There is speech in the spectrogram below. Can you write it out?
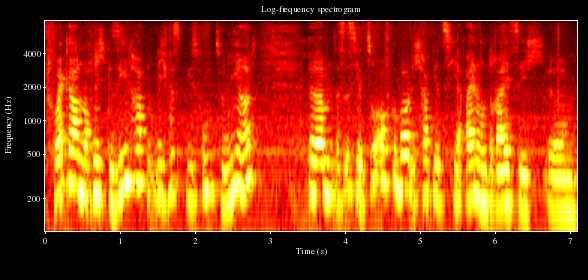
Tracker noch nicht gesehen habt und nicht wisst, wie es funktioniert, ähm, das ist jetzt so aufgebaut. Ich habe jetzt hier 31 ähm,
